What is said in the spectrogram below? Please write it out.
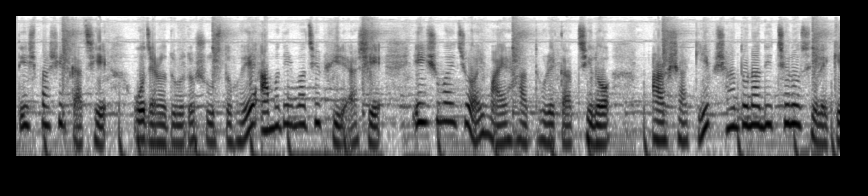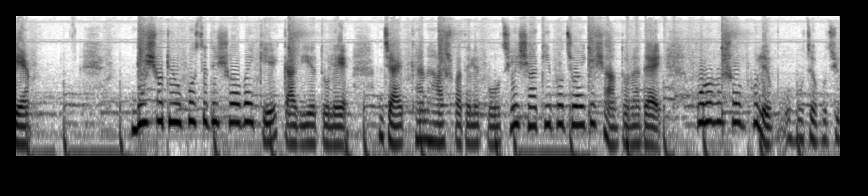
দেশবাসীর কাছে। ও যেন দ্রুত সুস্থ হয়ে আমাদের মাঝে ফিরে আসে। এই সময় জয় মায়ের হাত ধরে কাঁদছিল। আর সাকিব সান্ত্বনা দিচ্ছিল ছেলেকে। দৃশ্যটি উপস্থিতি সবাইকে কাঁদিয়ে তোলে। জায়েদ খান হাসপাতালে পৌঁছে সাকিব ও জয়কে সান্ত্বনা দেয়। পুরনো সব ভুলে বুঝাবুঝি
